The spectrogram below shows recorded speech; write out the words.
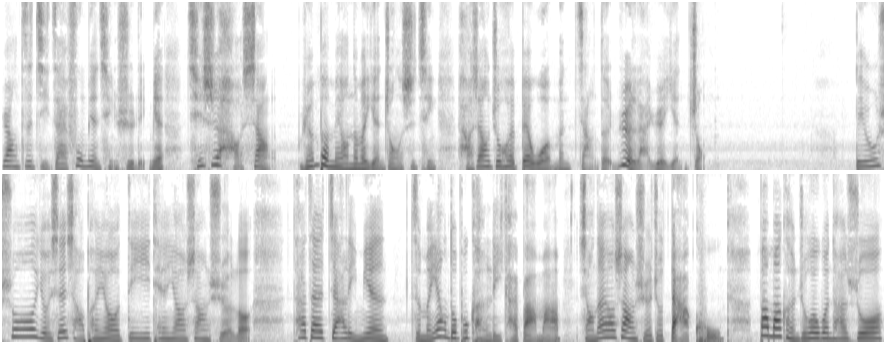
让自己在负面情绪里面，其实好像原本没有那么严重的事情，好像就会被我们讲的越来越严重。比如说，有些小朋友第一天要上学了，他在家里面怎么样都不肯离开爸妈，想到要上学就大哭。爸妈可能就会问他说：“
